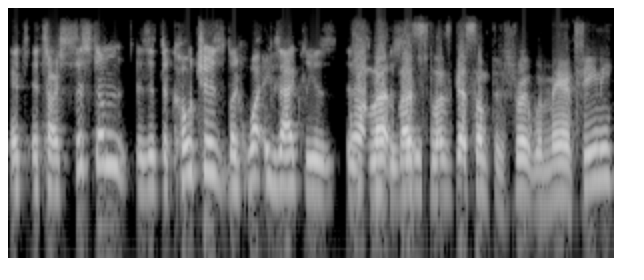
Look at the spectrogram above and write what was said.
it's it's our system? Is it the coaches? Like what exactly is? is, Well, let, is let's let's get something straight with Mancini.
